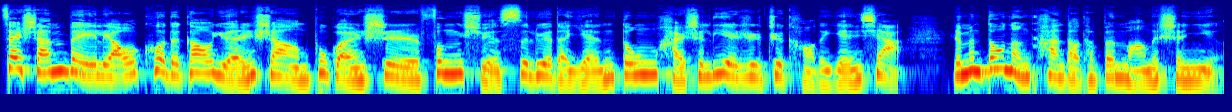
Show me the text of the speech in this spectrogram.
在陕北辽阔的高原上，不管是风雪肆虐的严冬，还是烈日炙烤的炎夏，人们都能看到他奔忙的身影。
